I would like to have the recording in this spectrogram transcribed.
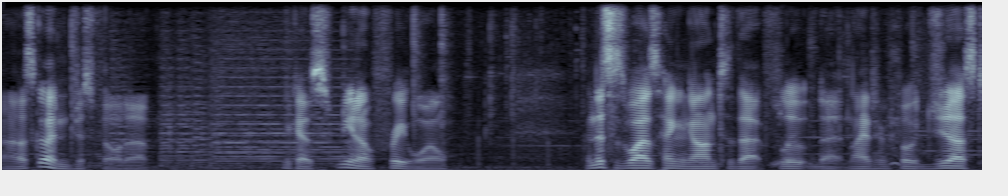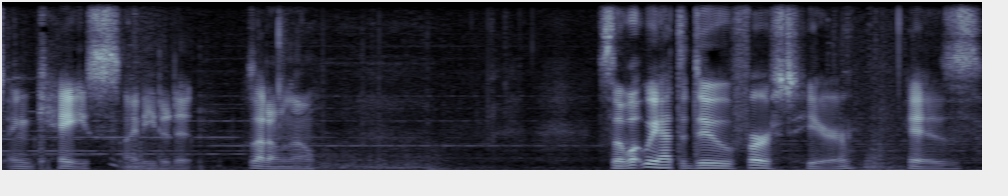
Uh, let's go ahead and just fill it up. Because, you know, free oil. And this is why I was hanging on to that flute, that nitrogen flute, just in case I needed it. Because I don't know. So what we have to do first here is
